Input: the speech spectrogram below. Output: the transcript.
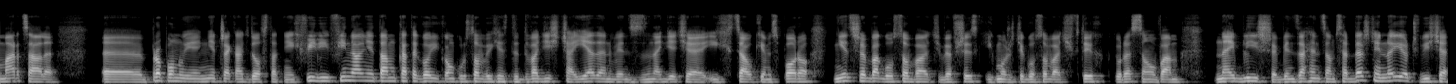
marca, ale proponuję nie czekać do ostatniej chwili. Finalnie tam kategorii konkursowych jest 21, więc znajdziecie ich całkiem sporo. Nie trzeba głosować we wszystkich, możecie głosować w tych, które są wam najbliższe, więc zachęcam serdecznie. No i oczywiście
